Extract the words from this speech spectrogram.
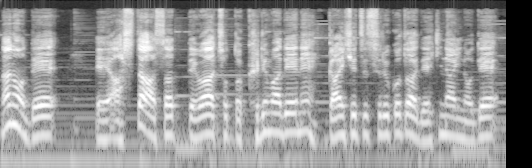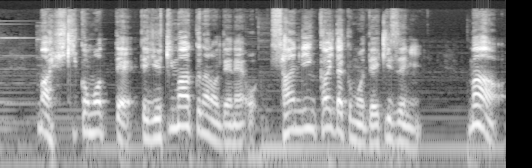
なので、えー、明日、明後日はちょっと車でね、外出することはできないので、まあ、引きこもって、で雪マークなのでね、山林開拓もできずに、まあ、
